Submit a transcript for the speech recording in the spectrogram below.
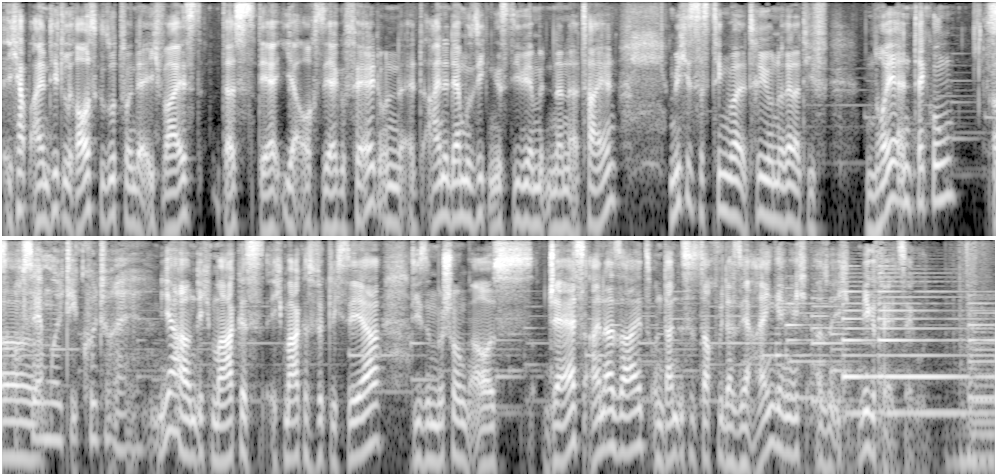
ich habe einen Titel rausgesucht, von der ich weiß, dass der ihr auch sehr gefällt und eine der Musiken ist, die wir miteinander teilen. Für mich ist das Tingwall Trio eine relativ neue Entdeckung. Ist auch sehr multikulturell. Ja, und ich mag es, ich mag es wirklich sehr. Diese Mischung aus Jazz einerseits und dann ist es doch wieder sehr eingängig. Also ich, mir gefällt es sehr gut.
